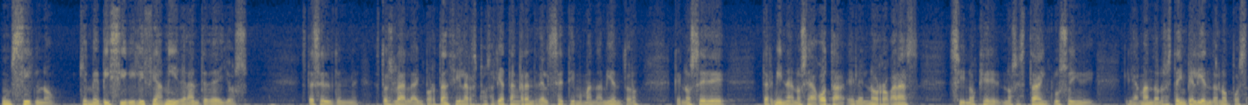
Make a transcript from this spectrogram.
un signo, que me visibilice a mí delante de ellos. Este es el, esto es la, importancia y la responsabilidad tan grande del séptimo mandamiento, que no se termina, no se agota en el no robarás, sino que nos está incluso llamando, nos está impeliendo ¿no? pues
